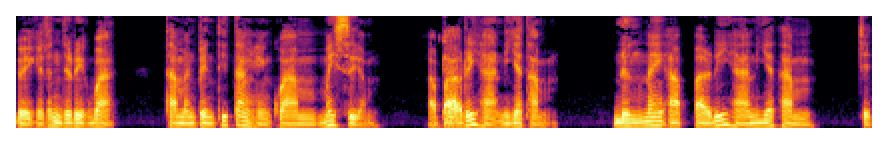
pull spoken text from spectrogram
โดยท่านจะเรียกว่าธรรมมันเป็นที่ตั้งแห่งความไม่เสื่อม อปาริหานิยธรรม หนึ่งในอปาริหานิยธรรมเจ็ด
